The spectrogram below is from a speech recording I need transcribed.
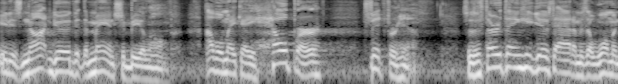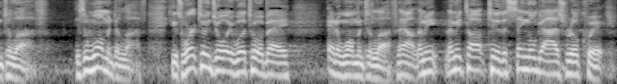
It is not good that the man should be alone. I will make a helper fit for him. So the third thing he gives to Adam is a woman to love. Is a woman to love. He gives work to enjoy, will to obey, and a woman to love. Now, let me, let me talk to the single guys real quick.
